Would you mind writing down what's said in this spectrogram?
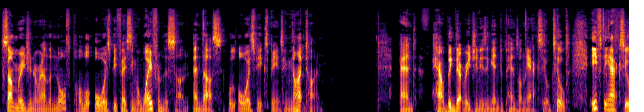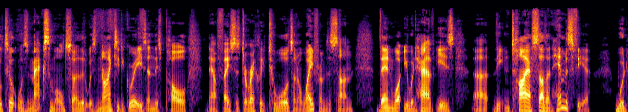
some region around the North Pole will always be facing away from the sun, and thus will always be experiencing nighttime. And how big that region is again depends on the axial tilt. If the axial tilt was maximal, so that it was 90 degrees, and this pole now faces directly towards and away from the sun, then what you would have is uh, the entire southern hemisphere would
